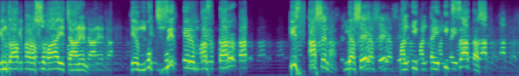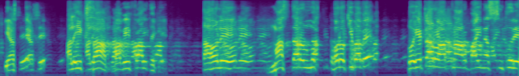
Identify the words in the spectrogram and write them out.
কিন্তু আপনারা সবাই জানেন যে মুকসিদ এর মাসদার কিস আসে না? কি আসে? আল ইক- ইকসাত আসে। কি আসে? আল ইকসাত বা বিফাল থেকে। তাহলে মাসদারুল মুকসিদ হলো কীভাবে? তো এটারও আপনার বাইনা সূত্রে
